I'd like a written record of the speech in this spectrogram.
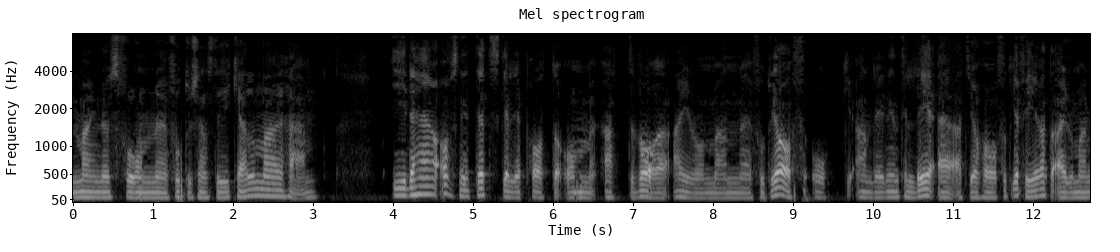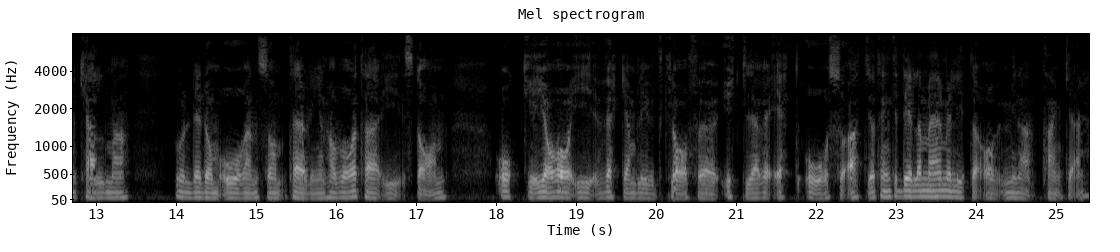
Magnus från eh, Fototjänst Fototjänster i Kalmar här. I det här avsnittet ska jag prata om att vara Ironman-fotograf och anledningen till det är att jag har fotograferat Ironman Kalmar under de åren som tävlingen har varit här i stan. Och jag har i veckan blivit klar för ytterligare ett år så att jag tänkte dela med mig lite av mina tankar.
